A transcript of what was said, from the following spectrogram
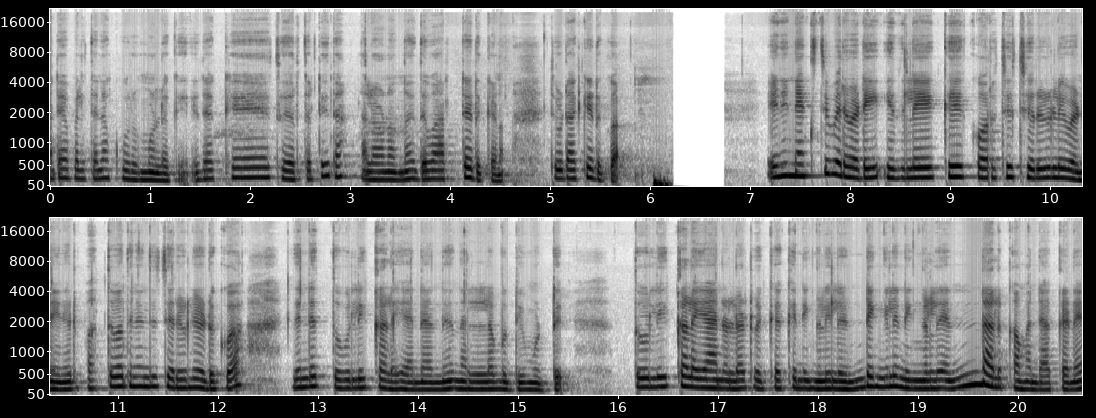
അതേപോലെ തന്നെ കുരുമുളക്. ഇതൊക്കെ ചേർത്തിട്ട് ഇതാ നല്ലോണം ഒന്ന് ഇത് വറുത്തെടുക്കണം. ചൂടാക്കി എടുക്കുക. ഇനി നെക്സ്റ്റ് പരിപാടി. ഇതിലേക്ക് കുറച്ച് ചെറിയുള്ളി വേണേന്. ഒരു പത്ത് പതിനഞ്ച് ചെറിയുള്ളി എടുക്കുക. ഇതിന്റെ തൊലി കളയാനാണ് നല്ല ബുദ്ധിമുട്ട്. തൊലി കളയാനുള്ള ട്രിക്കൊക്കെ നിങ്ങളിലുണ്ടെങ്കിൽ നിങ്ങൾ എന്തായാലും കമന്റ് ആക്കണേ.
